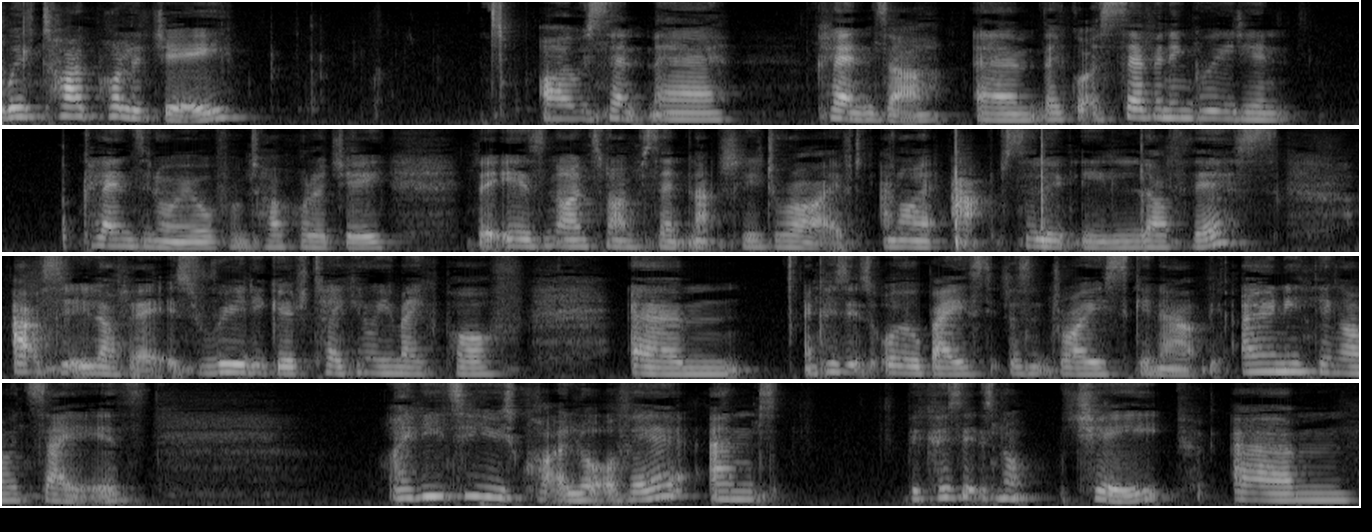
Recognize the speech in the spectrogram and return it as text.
with Typology, I was sent their cleanser. Um, they've got a seven ingredient cleansing oil from Typology that is 99% naturally derived and I absolutely love this absolutely love it. It's really good for taking all your makeup off. Um, and because it's oil based, it doesn't dry your skin out. The only thing I would say is I need to use quite a lot of it. And because it's not cheap, um,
